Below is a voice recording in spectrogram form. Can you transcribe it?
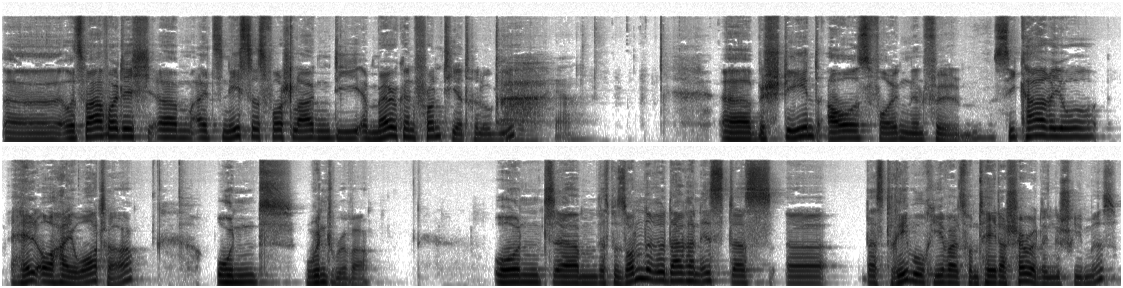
Äh, und zwar wollte ich ähm, als nächstes vorschlagen die American Frontier Trilogie. Ah, ja. äh, bestehend aus folgenden Filmen: Sicario, Hell or High Water und Wind River. Und ähm, das Besondere daran ist, dass äh, das Drehbuch jeweils von Taylor Sheridan geschrieben ist,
